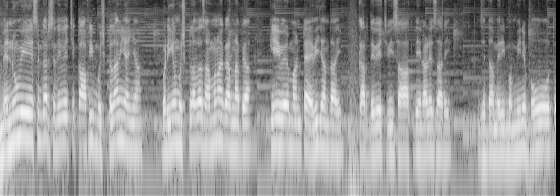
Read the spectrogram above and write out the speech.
ਮੈਨੂੰ ਵੀ ਇਸ ਸੰਘਰਸ਼ ਦੇ ਵਿੱਚ ਕਾਫੀ ਮੁਸ਼ਕਲਾਂ ਵੀ ਆਈਆਂ। ਬੜੀਆਂ ਮੁਸ਼ਕਲਾਂ ਦਾ ਸਾਹਮਣਾ ਕਰਨਾ ਪਿਆ। ਕਿਸੇ ਵੇਲੇ ਮਨ ਢਹਿ ਵੀ ਜਾਂਦਾ ਸੀ। ਘਰ ਦੇ ਵਿੱਚ ਵੀ ਸਾਥ ਦੇਣ ਵਾਲੇ ਸਾਰੇ। ਜਿੱਦਾਂ ਮੇਰੀ ਮੰਮੀ ਨੇ ਬਹੁਤ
